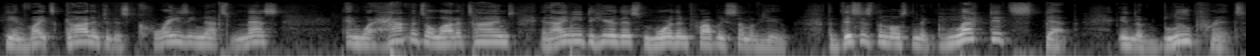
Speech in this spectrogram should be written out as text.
He invites God into this crazy nuts mess. And what happens a lot of times, and I need to hear this more than probably some of you, that this is the most neglected step in the blueprint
